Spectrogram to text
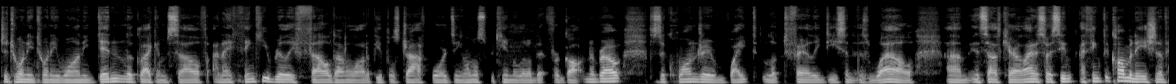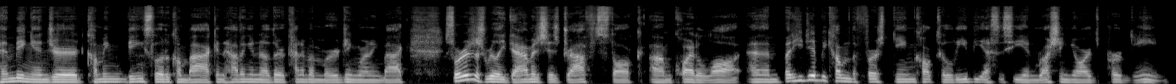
to 2021. He didn't look like himself, and I think he really fell down a lot of people's draft boards. He almost became a little bit forgotten about. Zaquandre White looked fairly decent as well um, in South Carolina. So I see, I think the combination of him being injured, coming, being slow to come back, and having another kind of emerging running back sort of just really damaged his draft stock um, quite a lot. And but he did become the first Gamecock to lead the SEC in rushing yards per game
